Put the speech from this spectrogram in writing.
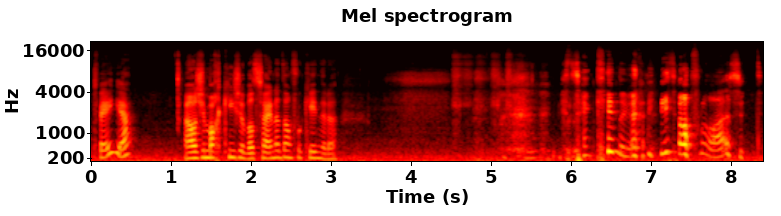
Twee, ja. En als je mag kiezen, wat zijn dat dan voor kinderen? Het zijn kinderen die niet overal aan zitten.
